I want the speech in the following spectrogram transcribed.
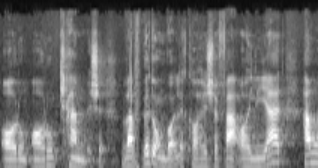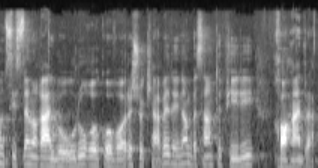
آروم آروم کم بشه. و به دنبال کاهش فعالیت همون سیستم قلب و عروق و گوارش و کبد اینا به سمت پیری خواهند رفت.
